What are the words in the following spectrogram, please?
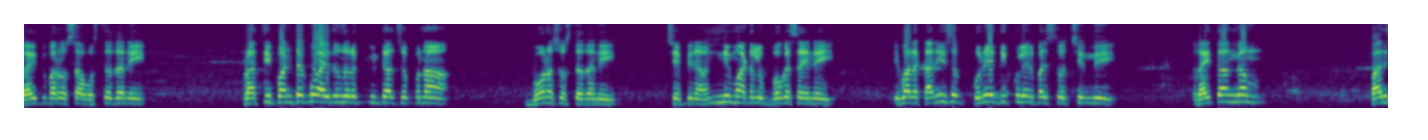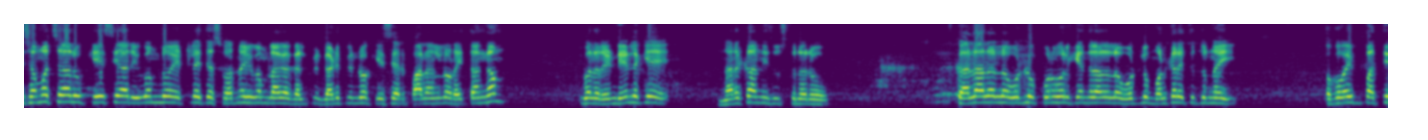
రైతు భరోసా వస్తుందని ప్రతి పంటకు ఐదు వందల క్వింటాల్ చొప్పున బోనస్ వస్తుందని చెప్పిన అన్ని మాటలు బోగస్ అయినాయి. ఇవాళ కనీసం కొనే దిక్కులేని పరిస్థితి వచ్చింది. రైతాంగం పది సంవత్సరాలు కేసీఆర్ యుగంలో ఎట్లయితే స్వర్ణ యుగం లాగా గడిపి గడిపినరో కేసీఆర్ పాలనలో రైతాంగం ఇవాళ రెండేళ్ళకే నరకాన్ని చూస్తున్నారు. కళాలలో ఒడ్లు కొనుగోలు కేంద్రాలలో ఒడ్లు మొలకలెత్తుతున్నాయి. ఒకవైపు పత్తి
